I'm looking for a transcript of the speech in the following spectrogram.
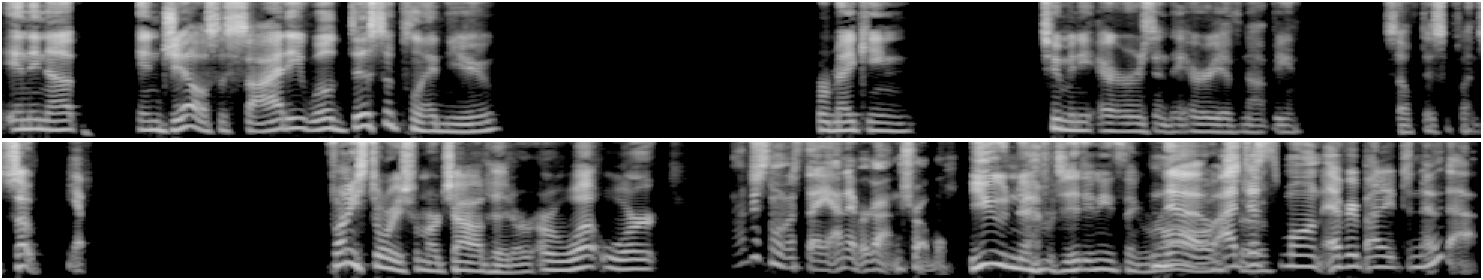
ending up in jail society will discipline you for making too many errors in the area of not being self-disciplined so Yep. funny stories from our childhood or, or what worked I just want to say I never got in trouble. you never did anything wrong no, I so just want everybody to know that.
